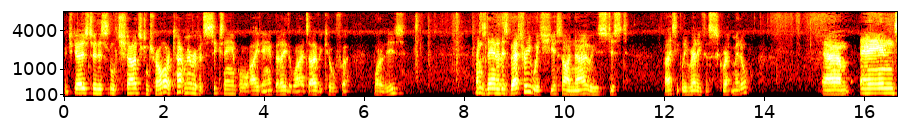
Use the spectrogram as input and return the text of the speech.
which goes to this little charge controller. I can't remember if it's 6 amp or 8 amp but either way it's overkill for what it is. Runs down to this battery which yes I know is just basically ready for scrap metal. Um, and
